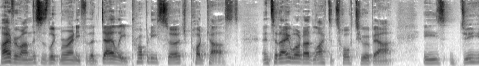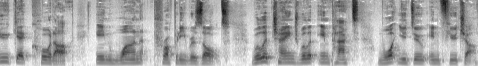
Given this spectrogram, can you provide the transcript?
Hi, everyone. This is Luke Moroney for the Daily Property Search Podcast. And today, what I'd like to talk to you about is do you get caught up in one property result? Will it change? Will it impact what you do in future?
